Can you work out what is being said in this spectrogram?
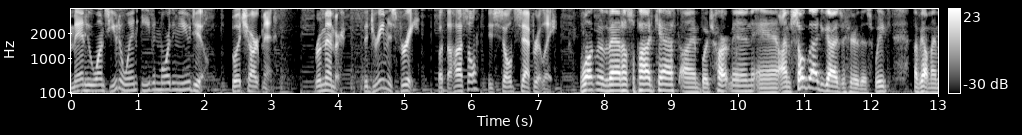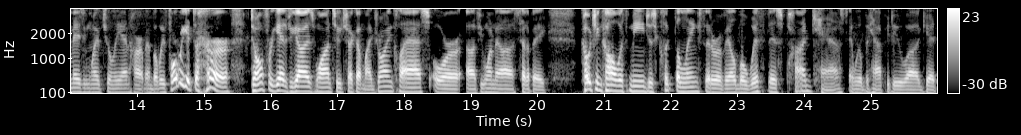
A man who wants you to win even more than you do, Butch Hartman. Remember, the dream is free, but the hustle is sold separately. Welcome to the Mad Hustle Podcast. I am Butch Hartman, and I'm so glad you guys are here this week. I've got my amazing wife, Julianne Hartman. But before we get to her, don't forget if you guys want to check out my drawing class or uh, if you want to uh, set up a coaching call with me, just click the links that are available with this podcast, and we'll be happy to uh, get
